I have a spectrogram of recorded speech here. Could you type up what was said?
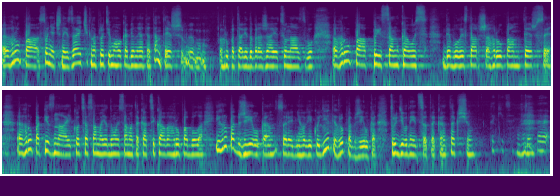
Е, Група Сонячний зайчик напроти мого кабінету. Там теж група та відображає цю назву. Група Писанка, ось де були старша група, теж все. Група Пізнайко, це саме, я думаю, саме така цікава група була. І група Бжілка середнього віку діти, група Бжілка, трудівниця така. Так що Такі це. Е,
